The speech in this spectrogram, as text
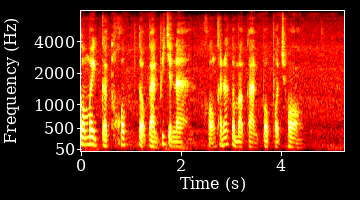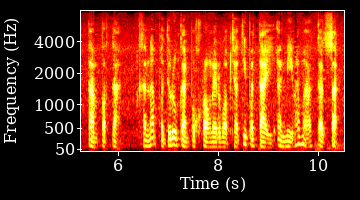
ก็ไม่กระทบต่อการพิจารณาของคณะกรรมการปปช ตามประกาศคณะปฏิรูปการปกครองในระบอบประชาธิปไตย อันมีพระมหากษัตริย์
